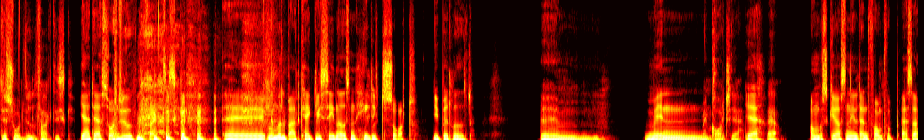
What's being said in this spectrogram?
det er sort-hvid, faktisk. Ja, det er sort-hvid, faktisk. øh, umiddelbart kan jeg ikke lige se noget sådan helt sort i billedet. Øhm, men... Men gråt, ja. Ja. Ja. Og måske også sådan en eller anden form for... Altså,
